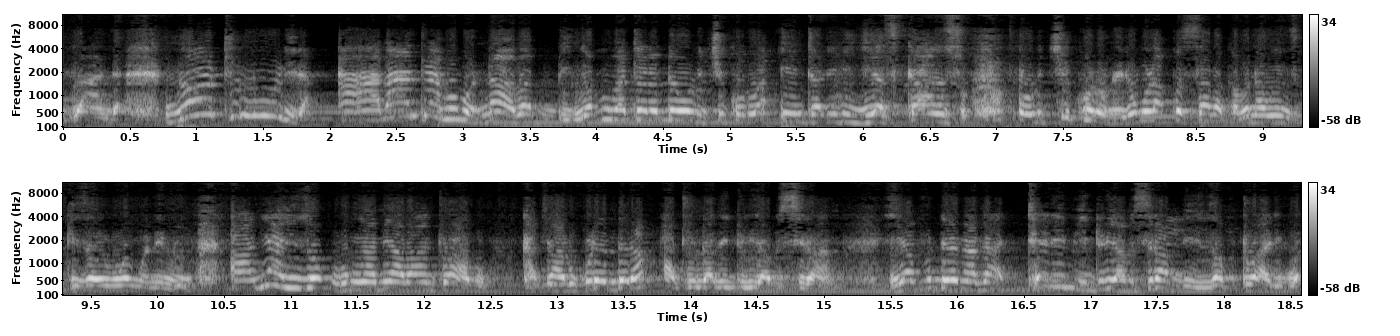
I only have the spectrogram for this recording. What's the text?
uganda. N'otunuulira abantu abo bonna ababbi nga mubatereddewo olukiiko lwa interreligious council. Olukiiko luno eribulako saabakabona w'enzikiza y'obuwangwa n'ennono ani ayinza okuluŋŋamya abantu abo? Kati alukulembera atunda bintu bya busiraamu. Yavuddeyo naga teri bintu bya busiraamu biyinza kutwalibwa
